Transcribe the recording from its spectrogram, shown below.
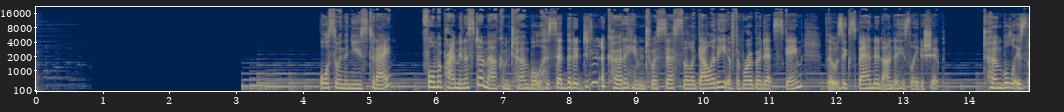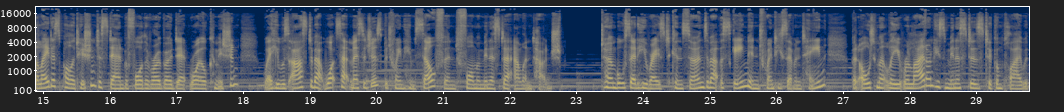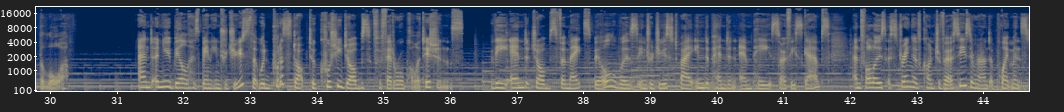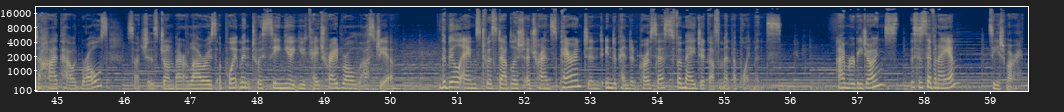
Also in the news today, former Prime Minister Malcolm Turnbull has said that it didn't occur to him to assess the legality of the Robodebt scheme that was expanded under his leadership. Turnbull is the latest politician to stand before the Robodebt Royal Commission, where he was asked about WhatsApp messages between himself and former Minister Alan Tudge. Turnbull said he raised concerns about the scheme in 2017, but ultimately relied on his ministers to comply with the law. And a new bill has been introduced that would put a stop to cushy jobs for federal politicians. The End Jobs for Mates bill was introduced by independent MP Sophie Scamps and follows a string of controversies around appointments to high powered roles, such as John Barilaro's appointment to a senior UK trade role last year. The bill aims to establish a transparent and independent process for major government appointments. I'm Ruby Jones. This is 7am. See you tomorrow.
